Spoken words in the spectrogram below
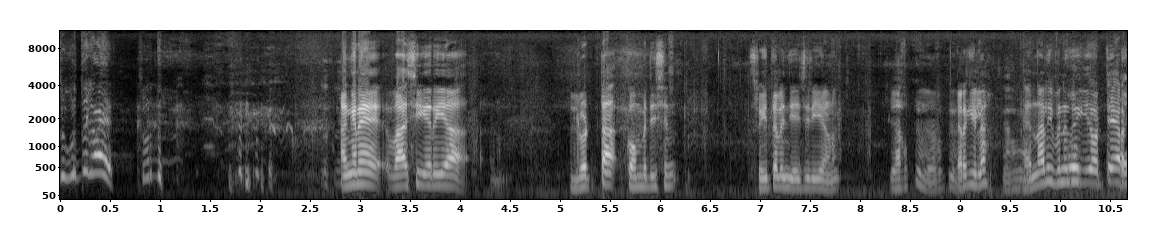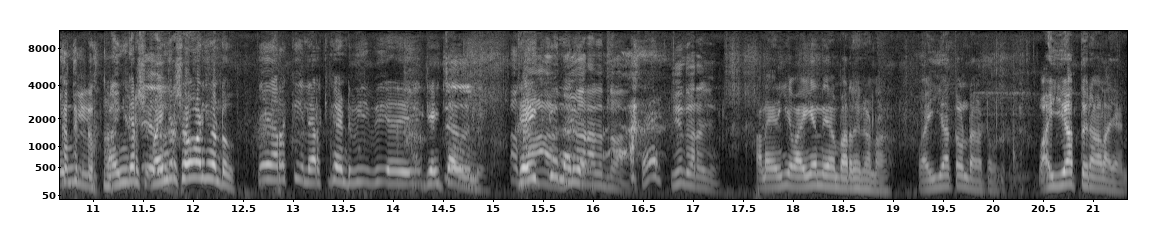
സുഹൃത്തുക്കളെ. സുഹൃത്ത് അങ്ങനെ വാശിയേറിയ ലൊട്ട കോമ്പറ്റീഷൻ ശ്രീതലം ജയിച്ചിരിക്കുകയാണ്. ഇറക്കില്ല എന്നാലും ഇവന് ഈ ഒറ്റ ഇറക്കത്തില്ലോ ഭയങ്കര ഷോ- ഭയങ്കര ഷോ കാണിക്കുന്നുണ്ടോ ഞാൻ ഇറക്കിയില്ല ഇറക്കി കണ്ട് ജയിച്ചാൽ ജയിക്കും നീ എന്ത് പറഞ്ഞു അണ്ണാ എനിക്ക് വയ്യെന്ന് ഞാൻ പറഞ്ഞിട്ടുണ്ടാ? വയ്യാത്തോണ്ടാ കേട്ടോ. വയ്യാത്ത ഒരാളാ ഞാൻ.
